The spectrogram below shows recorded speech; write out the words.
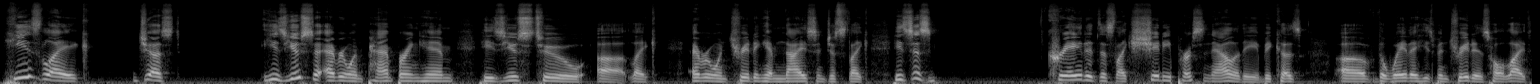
he's like just he's used to everyone pampering him. He's used to uh like everyone treating him nice and just like he's just created this like shitty personality because of the way that he's been treated his whole life.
